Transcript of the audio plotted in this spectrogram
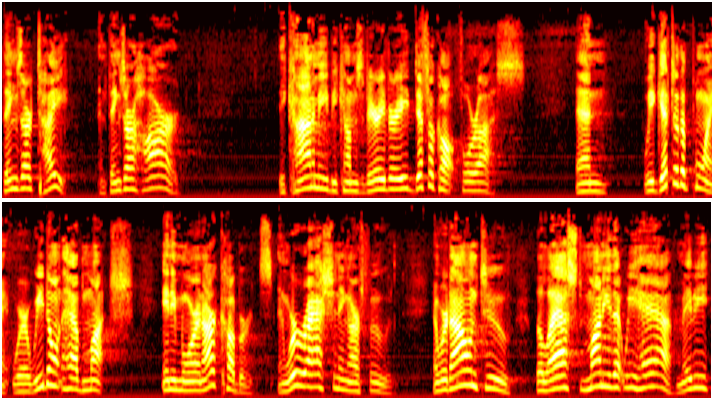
things are tight and things are hard. The economy becomes very, very difficult for us. And we get to the point where we don't have much anymore in our cupboards, and we're rationing our food. And we're down to the last money that we have, maybe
